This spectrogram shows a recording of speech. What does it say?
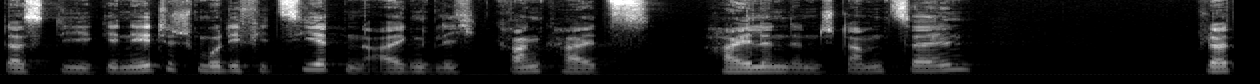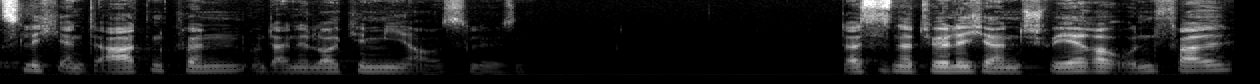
dass die genetisch modifizierten, eigentlich krankheitsheilenden Stammzellen plötzlich entarten können und eine Leukämie auslösen. Das ist natürlich ein schwerer Unfall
